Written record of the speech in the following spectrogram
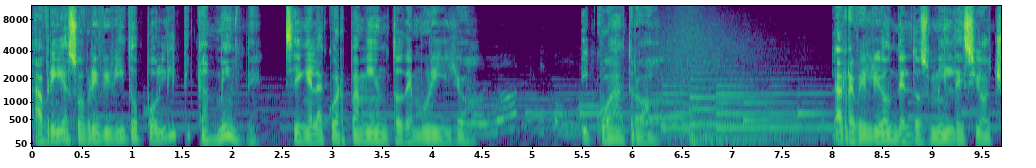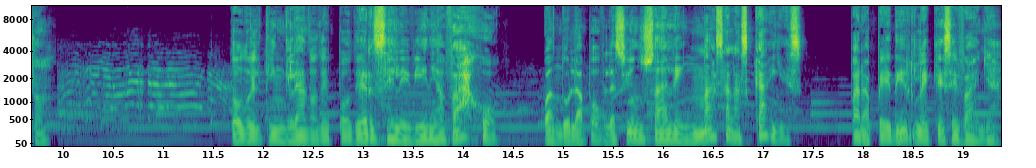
habría sobrevivido políticamente sin el acuerpamiento de Murillo. Y cuatro, la rebelión del 2018. Todo el tinglado de poder se le viene abajo cuando la población sale en masa a las calles para pedirle que se vaya.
